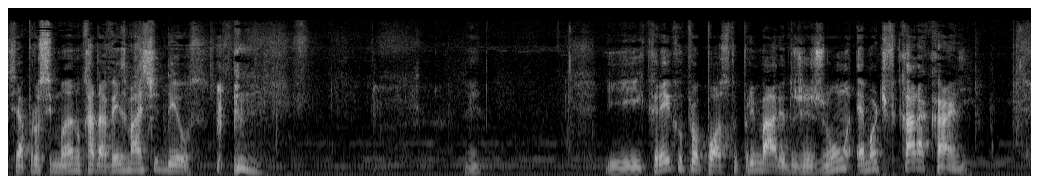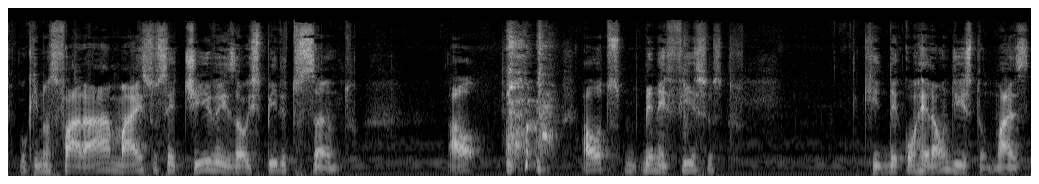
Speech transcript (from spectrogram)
se aproximando cada vez mais de Deus. Né? E creio que o propósito primário do jejum é mortificar a carne, o que nos fará mais suscetíveis ao Espírito Santo, ao, a outros benefícios que decorrerão disto, mas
